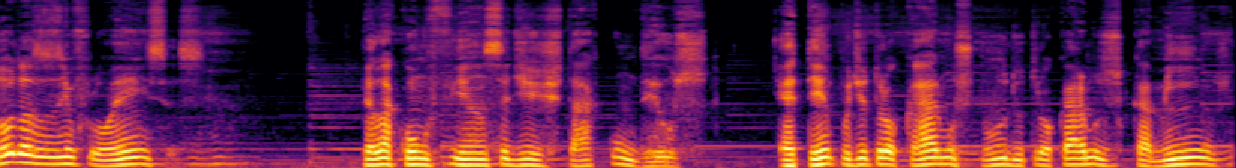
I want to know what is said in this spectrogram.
todas as influências pela confiança de estar com Deus. É tempo de trocarmos tudo, trocarmos os caminhos,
